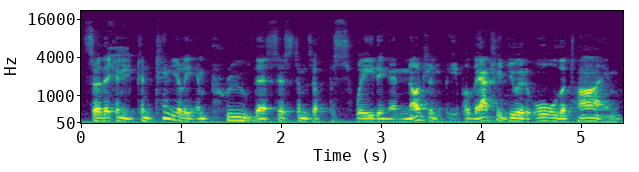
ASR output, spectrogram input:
So they can continually improve their systems of persuading and nudging people. They actually do it all the time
